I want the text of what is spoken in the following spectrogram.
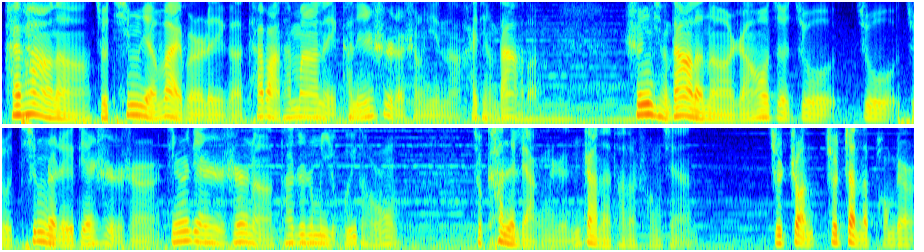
害怕呢，就听见外边这个他爸他妈那看电视的声音呢，还挺大的，声音挺大的呢，然后就就就就听着这个电视的声儿，听着电视声呢，他就这么一回头，就看见两个人站在他的床前，就站就站在旁边，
